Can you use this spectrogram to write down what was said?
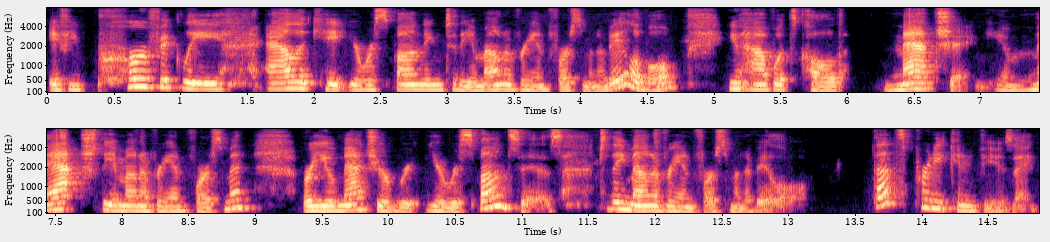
if you perfectly allocate your responding to the amount of reinforcement available, you have what's called matching. You match the amount of reinforcement or you match your, your responses to the amount of reinforcement available. That's pretty confusing.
